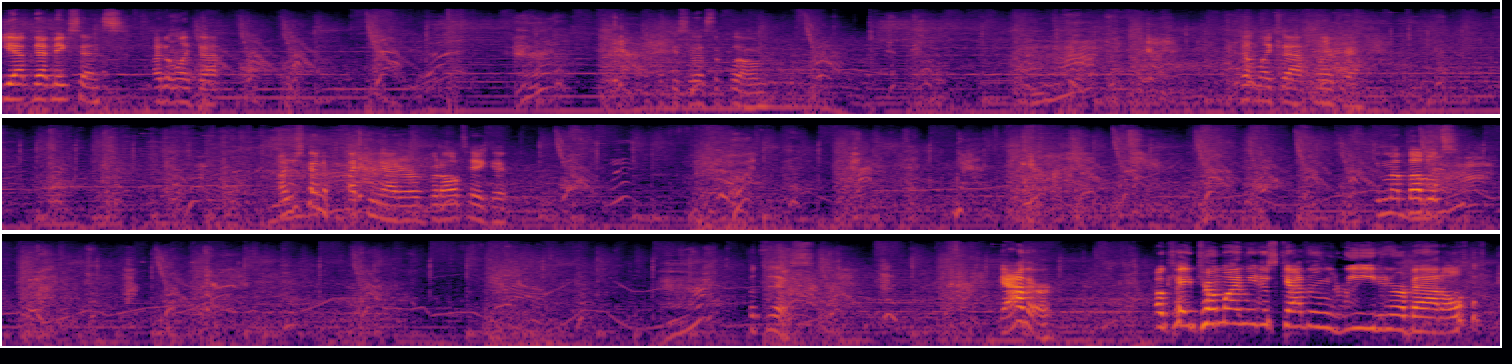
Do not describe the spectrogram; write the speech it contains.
Yeah, that makes sense. I don't like that. Okay, so that's the clone. Don't like that. Okay. I'm just kind of pecking at her, but I'll take it. Give my bubbles. What's this? Gather! Okay, don't mind me just gathering weed in our battle.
